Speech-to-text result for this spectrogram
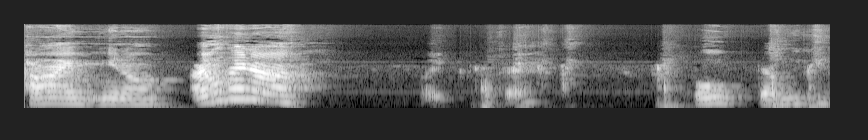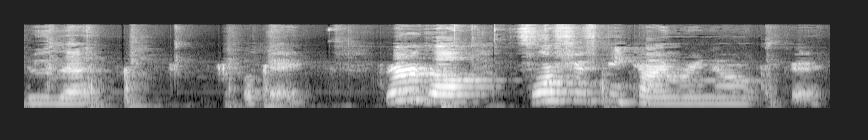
time, you know. I'm gonna like okay. Hope that we can do that. Okay. There we go. 450 time right now. Okay.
